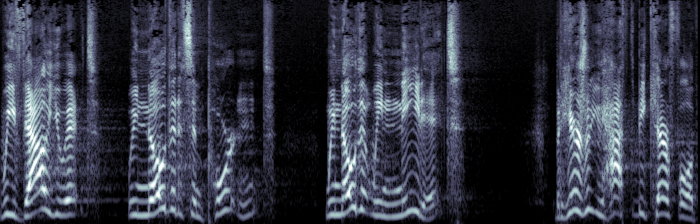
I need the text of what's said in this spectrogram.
We value it, we know that it's important, we know that we need it. But here's what you have to be careful of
